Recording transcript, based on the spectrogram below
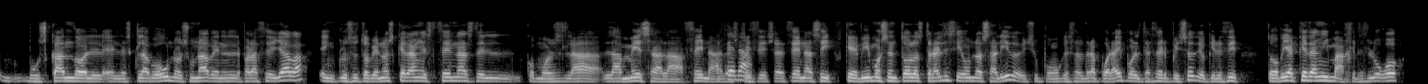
buscando el, esclavo 1, un ave en el Palacio de Java, e incluso todavía nos quedan escenas del, como es la, mesa, la cena, la, especie de esa escena así, que vimos en todos los trailers y aún no ha salido, y supongo que saldrá por ahí por el tercer episodio. Quiero decir, todavía quedan imágenes. Luego,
